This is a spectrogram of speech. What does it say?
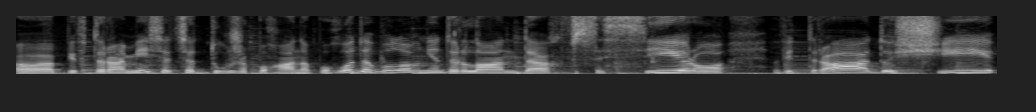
е, півтора місяця дуже погана погода була в Нідерландах, все сіро, вітра, дощі.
